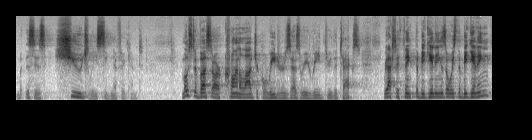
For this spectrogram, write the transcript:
but this is hugely significant. Most of us are chronological readers as we read through the text. We actually think the beginning is always the beginning,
